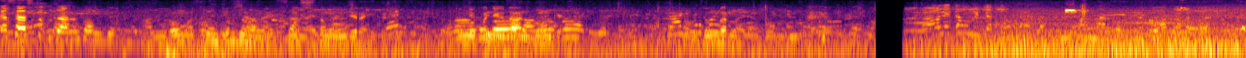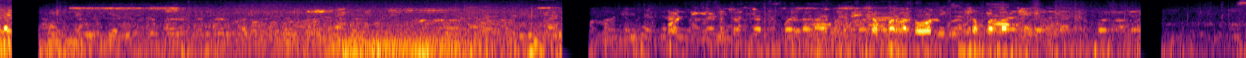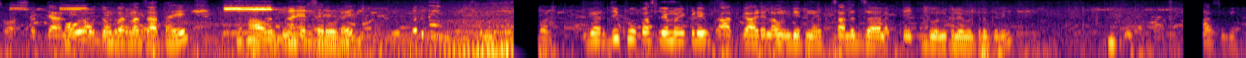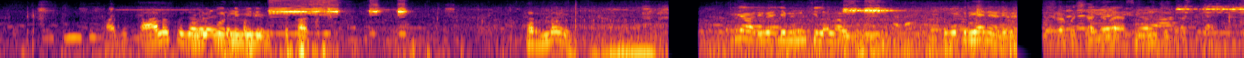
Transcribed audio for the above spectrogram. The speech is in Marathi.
कसा असतो तुझा अनुभव? अनुभव मस्त मंदिर आहे तुम्ही पण एकदा अनुभव घ्या. औदुंबरला सध्या आम्ही औदुंबरला जात आहे. हा औदुंबरचा रोड आहे. गर्दी खूप असल्यामुळे इकडे आत गाड्या लावून देत नाहीत. चालत जायला लागते एक दोन किलोमीटर तरी. असू दे. कालच तुझ्या पौर्णिमेनिमित्त खास. ठरलंय. ती आडवी आली म्हणून तिला लावली. तुम्ही तरी आहे आडवी. घरापाशी आलेला आहे असं म्हणत. होतं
